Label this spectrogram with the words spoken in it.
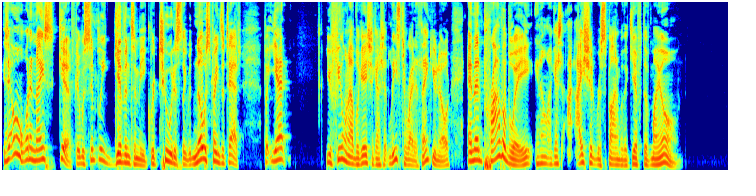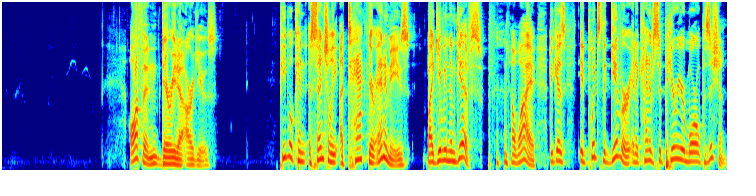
you say, oh, what a nice gift. It was simply given to me gratuitously with no strings attached. But yet, you feel an obligation, gosh, at least to write a thank you note. And then probably, you know, I guess I should respond with a gift of my own. Often, Derrida argues, people can essentially attack their enemies by giving them gifts. now, why? Because it puts the giver in a kind of superior moral position.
